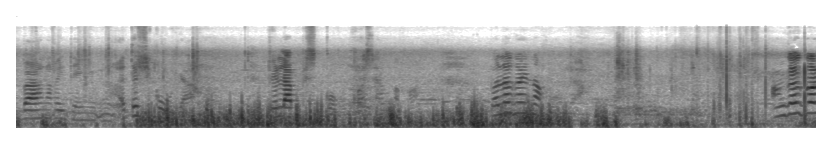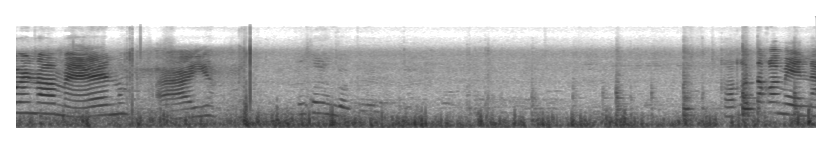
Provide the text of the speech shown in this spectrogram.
Diba nakita niyo na? Ito si kuya. Ito yung lapis ko. Kasama ka. Palagay na kuya. Ang gagawin namin ay... Ano kayang gagawin? Kakanta kami ng...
